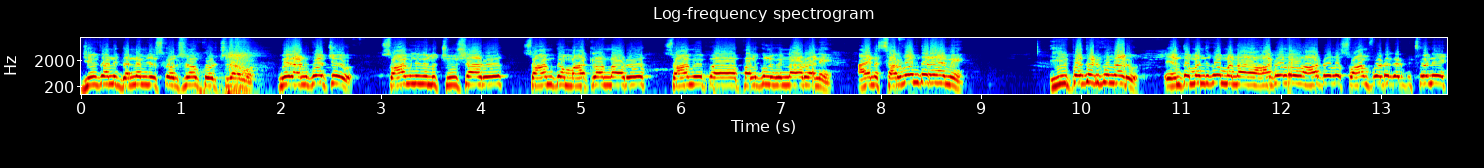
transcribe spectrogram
జీవితాన్ని దండం చేసుకోవాల్సిన కోరుచున్నాము. మీరు అనుకోవచ్చు స్వామిని వీళ్ళు చూశారు స్వామితో మాట్లాడినారు స్వామి ప- పలుకులు విన్నారు అని. ఆయన సర్వంతరామి ఈ పెట్టుకున్నాడు ఎంతమందికో మన ఆటోలో ఆటోలో స్వామి ఫోటో కనిపించుకొని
